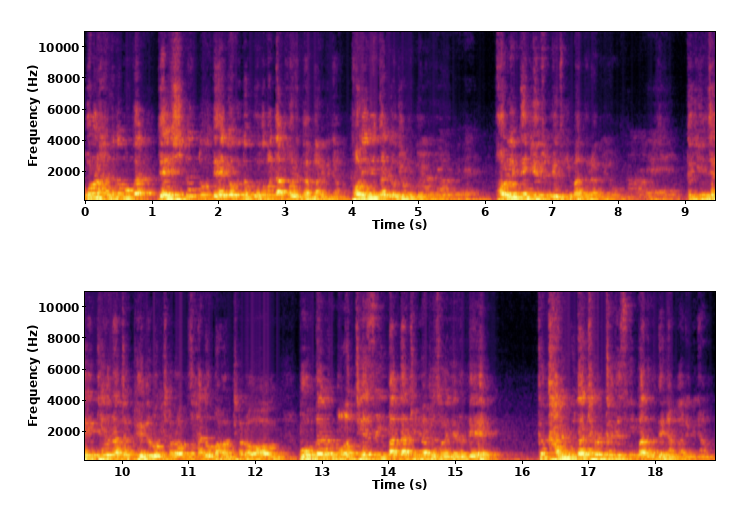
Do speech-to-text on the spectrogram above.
오늘 하루도 뭔가 내 시간도 내 저기도 모든 걸 다 버린단 말이에요 그냥. 버리니까 여기 오는 거예요. 버릴 때 예수님께 쓰임 받더라고요 그 인생이 태어나서 베드로처럼 사도 바울처럼. 뭔가 좀 멋지게 쓰임 받다 주님 앞에 서야 되는데 그 가룟부다처럼 그렇게 쓰임 받으면 되냔 말이에요 그냥.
